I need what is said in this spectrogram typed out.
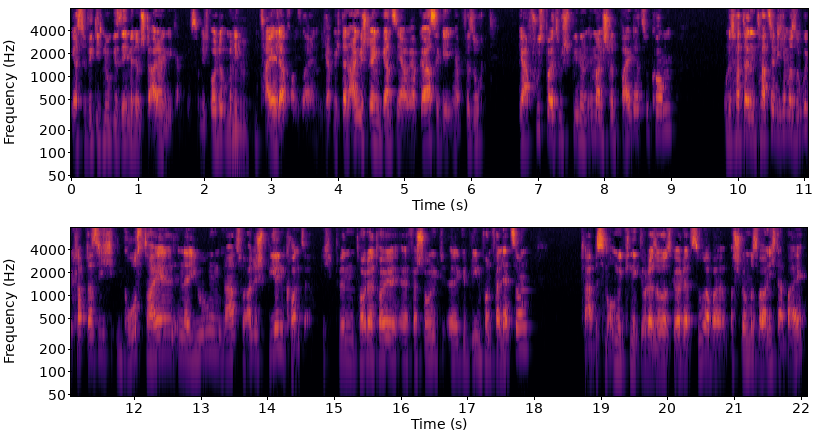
die hast du wirklich nur gesehen, wenn du ins Stadion gegangen bist. Und ich wollte unbedingt mhm. ein Teil davon sein. Ich habe mich dann angestrengt die ganzen Jahre, habe Gas gegeben, habe versucht, ja, Fußball zu spielen und immer einen Schritt weiterzukommen. Und es hat dann tatsächlich immer so geklappt, dass ich einen Großteil in der Jugend nahezu alles spielen konnte. Ich bin toll, toll, toll äh, verschont äh, geblieben von Verletzungen. Klar, bist mal umgeknickt oder so, das gehört dazu, aber was Schlimmes war nicht dabei.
